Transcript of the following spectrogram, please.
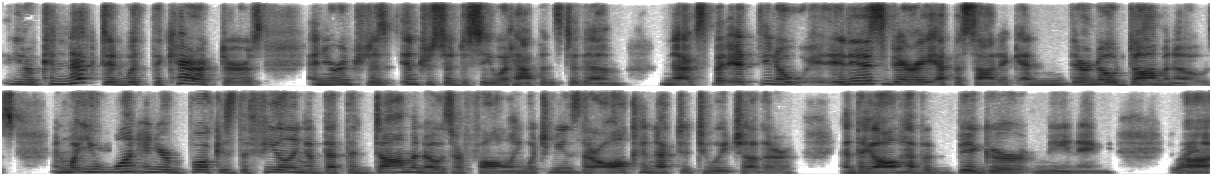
you know connected with the characters and you're interested interested to see what happens to them next but it you know it is very episodic and there are no dominoes and what you want in your book is the feeling of that the dominoes are falling which means they're all connected to each other and they all have a bigger meaning right. uh,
